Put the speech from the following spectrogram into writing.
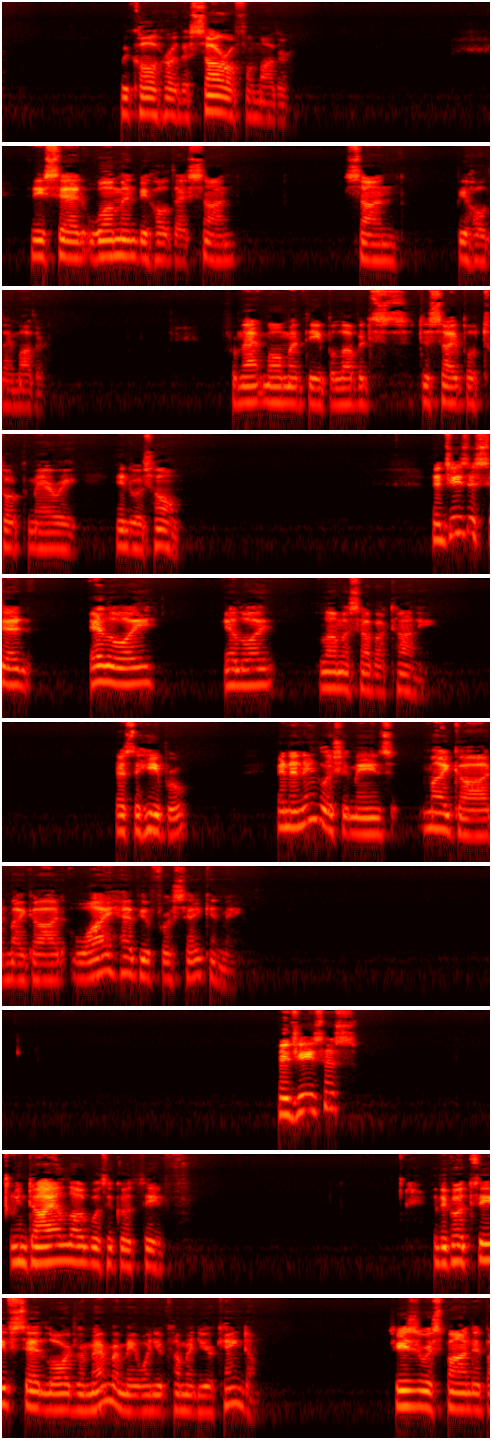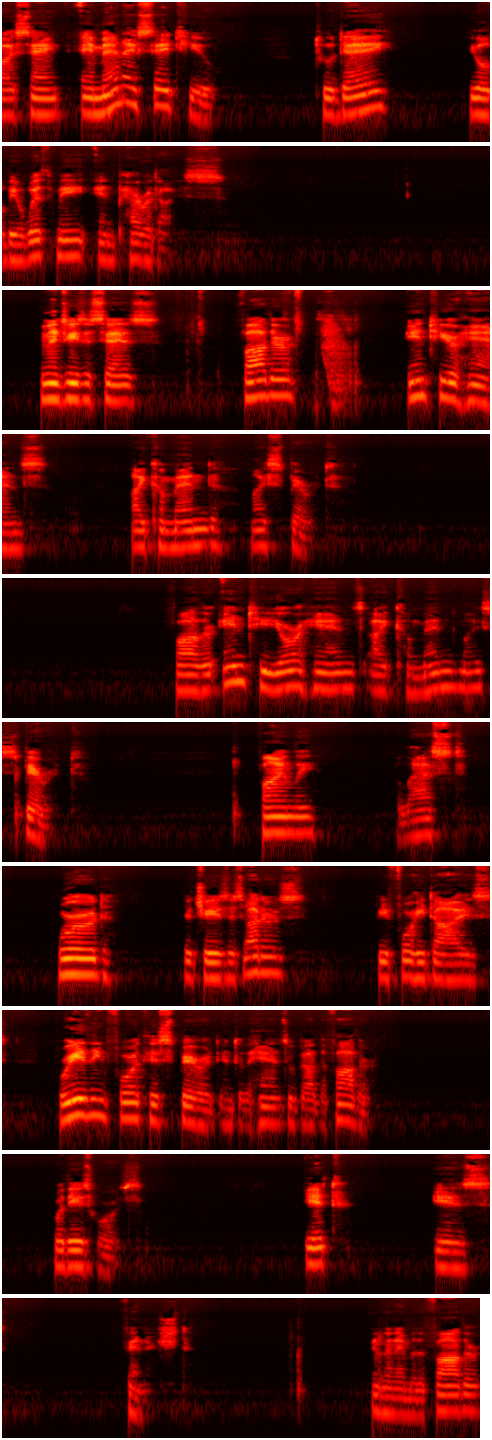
We call her the Sorrowful Mother. And he said, Woman, behold thy son. Son, behold thy mother. From that moment, the beloved disciple took Mary into his home. And Jesus said, Eloi, Eloi, lama sabachthani. That's the Hebrew. And in English, it means, My God, my God, why have you forsaken me? And Jesus, in dialogue with a good thief, the good thief said, Lord, remember me when you come into your kingdom. Jesus responded by saying, Amen, I say to you, today you will be with me in paradise. And then Jesus says, Father, into your hands I commend my spirit. Father, into your hands I commend my spirit. Finally, the last word that Jesus utters before he dies, breathing forth his spirit into the hands of God the Father, were these words It is finished. In the name of the Father,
